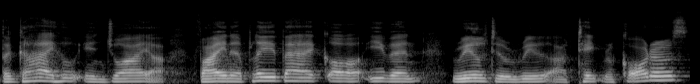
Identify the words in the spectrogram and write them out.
the guy who enjoy a vinyl playback or even reel-to-reel uh, tape recorders,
